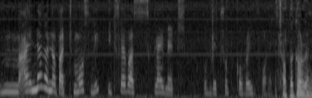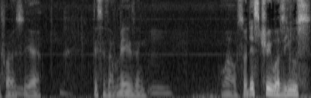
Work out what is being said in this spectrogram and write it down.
Mm, I never know, but mostly it favors climate of the tropical rainforest. Tropical rainforest, yeah. This is amazing. Mm. Wow. So this tree was used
